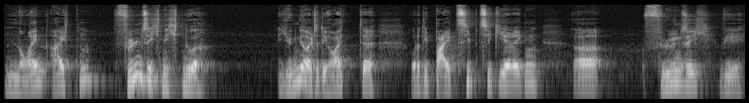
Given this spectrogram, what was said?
neuen Alten fühlen sich nicht nur jünger, also die heute oder die bald 70-Jährigen äh, fühlen sich wie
